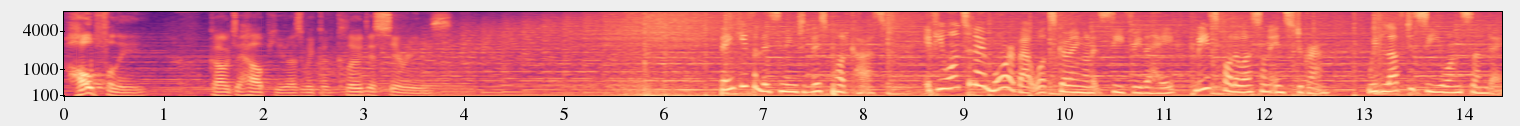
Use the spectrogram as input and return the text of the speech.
hopefully going to help you as we conclude this series. Thank you for listening to this podcast. If you want to know more about what's going on at C3 The Hague, please follow us on Instagram We'd love to see you on Sunday.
